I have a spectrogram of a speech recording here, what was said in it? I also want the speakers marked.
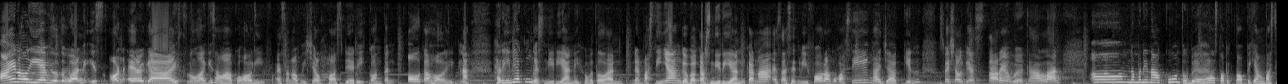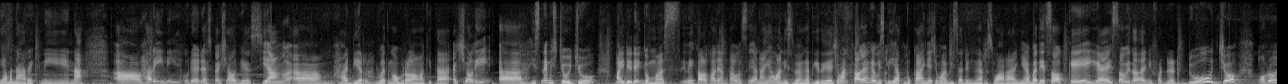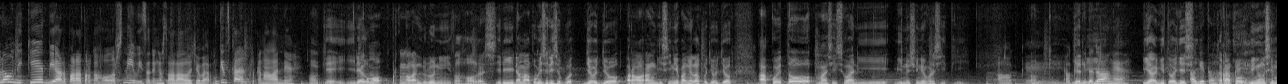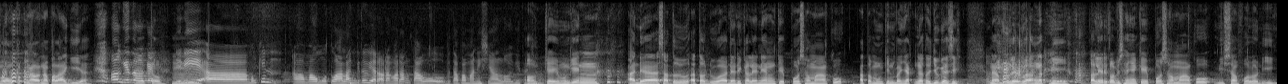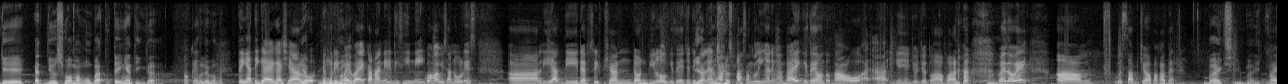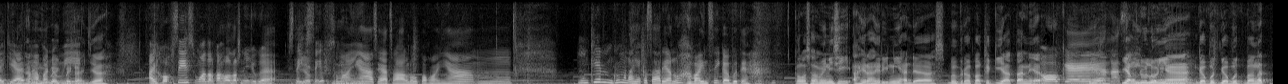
Speaker 1: Finally episode 1 is on air guys. Kenal lagi sama aku Olive As an official host dari konten Alcoholic Nah hari ini aku nggak sendirian nih kebetulan. Dan pastinya nggak bakal sendirian Karena as I said before aku pasti ngajakin special guest star yang bakalan um, nemenin aku untuk bahas topik-topik yang pastinya menarik nih. Nah uh, hari ini udah ada special guest yang um, hadir buat ngobrol sama kita. Actually uh, his name is Jojo My dedek gemes. Ini kalau kalian tahu sih anaknya manis banget gitu ya. Cuman kalian nggak bisa lihat mukanya cuma bisa dengar suaranya But it's okay guys. So without any further ado Jo ngobrol dong dikit biar para talkaholics nih bisa dengar suara lo coba. Mungkin sekalian perkenalan deh.
Speaker 2: Oke, jadi aku mau perkenalan dulu nih Holders. Jadi nama aku bisa disebut Jojo. Orang-orang di sini panggil aku Jojo. Aku itu mahasiswa di Binus University.
Speaker 1: Oke
Speaker 2: Oke,
Speaker 1: Oke
Speaker 2: jadi-
Speaker 1: gitu doang ya
Speaker 2: Iya gitu aja sih.
Speaker 1: Oh, gitu,
Speaker 2: Karena aku
Speaker 1: oke.
Speaker 2: bingung sih mau perkenalan apa lagi ya.
Speaker 1: Oh gitu, oke.
Speaker 2: Gitu,
Speaker 1: Jadi eh, mungkin eh, mau mutualan gitu biar orang-orang tahu betapa manisnya lo gitu. coba.
Speaker 2: Oke, mungkin ada satu atau dua dari kalian yang kepo sama aku atau mungkin banyak nggak tahu juga sih. Nah, boleh banget nih. Kalian kalau misalnya kepo sama aku bisa follow di IG @joshua_mangubat T-nya 3.
Speaker 1: Oke.
Speaker 2: Boleh banget.
Speaker 1: T-nya tiga ya guys ya.
Speaker 2: Yap,
Speaker 1: Lu dengerin baik-baik karena ini di sini gua nggak bisa nulis eh, lihat di description down below gitu ya. Jadi
Speaker 2: Yap,
Speaker 1: kalian
Speaker 2: bener.
Speaker 1: harus pasang telinga dengan baik gitu ya untuk tahu eh, IG-nya Jojo tuh apa. Nah,
Speaker 2: Hmm.
Speaker 1: by the way, um, what's up Jo, apa kabar?
Speaker 2: Baik sih, baik.
Speaker 1: Baik ya, tengah pandemi.
Speaker 2: Baik-baik aja.
Speaker 1: I hope sih semua talkaholics nih juga stay
Speaker 2: Yap,
Speaker 1: safe
Speaker 2: bener
Speaker 1: semuanya, sehat selalu pokoknya. Hmm, mungkin gue mau nanya keseharian lo apain sih gabut ya?
Speaker 2: Kalau selama ini sih akhir-akhir ini ada beberapa kegiatan ya.
Speaker 1: Oke,
Speaker 2: Iya.
Speaker 1: nasi
Speaker 2: Yang dulunya gabut-gabut banget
